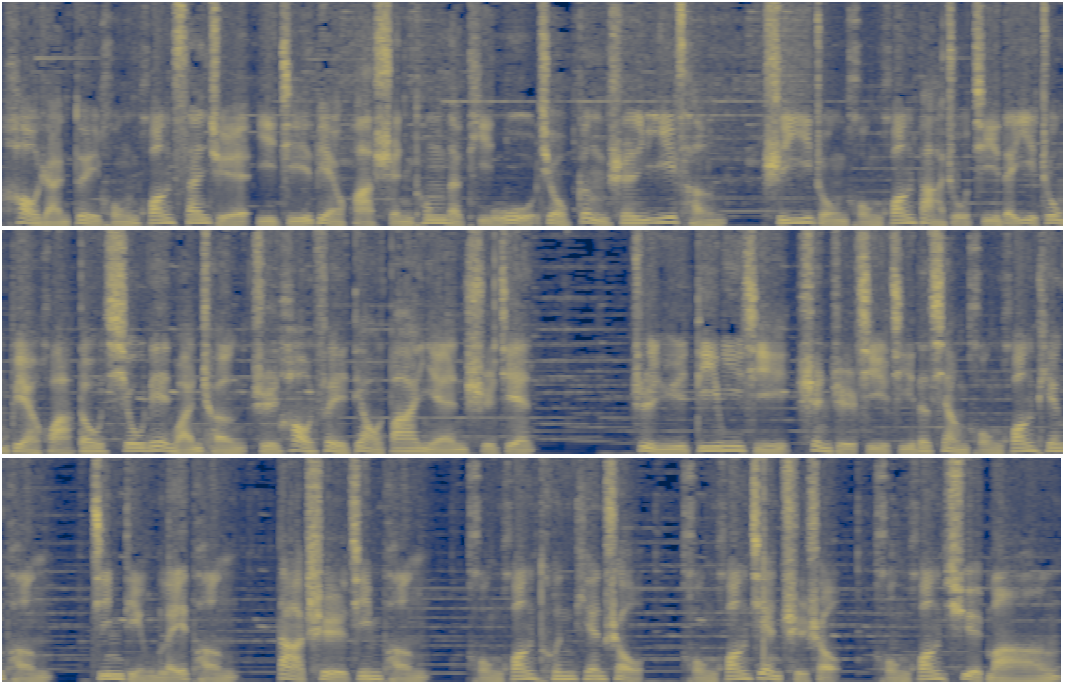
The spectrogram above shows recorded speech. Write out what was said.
浩然对洪荒三绝以及变化神通的体悟就更深一层。十一种洪荒霸主级的异种变化都修炼完成，只耗费掉八年时间。至于低一级甚至几级的，像洪荒天蓬、金顶雷鹏、大翅金鹏、洪荒吞天兽、洪荒剑齿兽、洪荒血蟒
